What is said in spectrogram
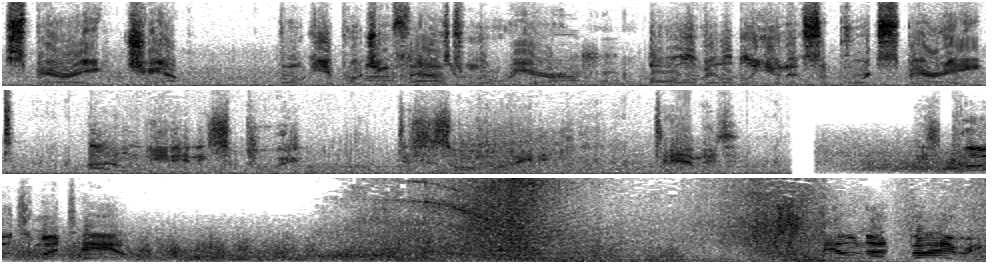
Spare 8, Champ. Bogey approaching fast from the rear. All available units support Spare 8. I don't need any support. This is all mine. Damn it. He's glued to my tail. Still not firing.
